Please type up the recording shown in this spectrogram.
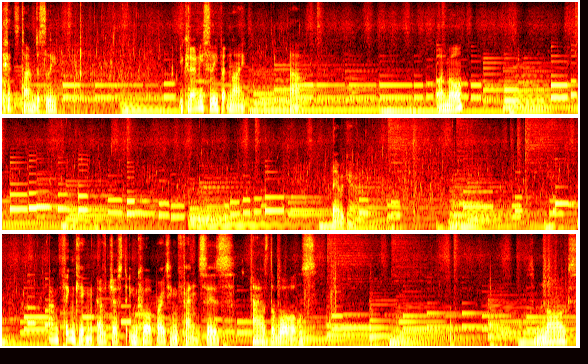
it's time to sleep. You can only sleep at night. Ah. One more? There we go. I'm thinking of just incorporating fences as the walls. Some logs,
